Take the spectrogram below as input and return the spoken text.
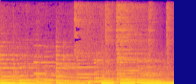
Thank you.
